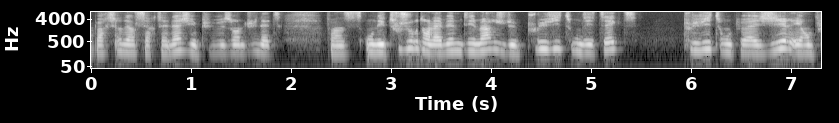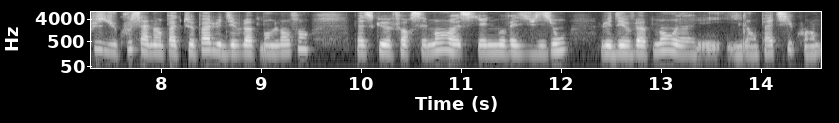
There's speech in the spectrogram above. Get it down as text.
partir d'un certain âge, il n'y ait plus besoin de lunettes. Enfin, on est toujours dans la même démarche de plus vite on détecte, plus vite on peut agir et en plus du coup ça n'impacte pas le développement de l'enfant parce que forcément euh, s'il y a une mauvaise vision le développement euh, il empathie quoi hein.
